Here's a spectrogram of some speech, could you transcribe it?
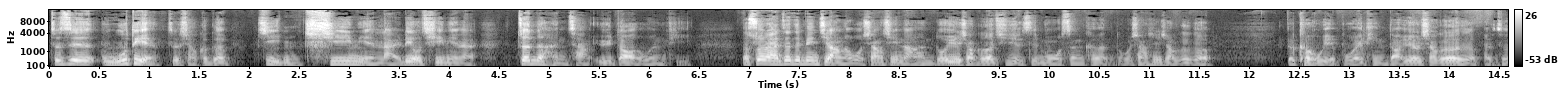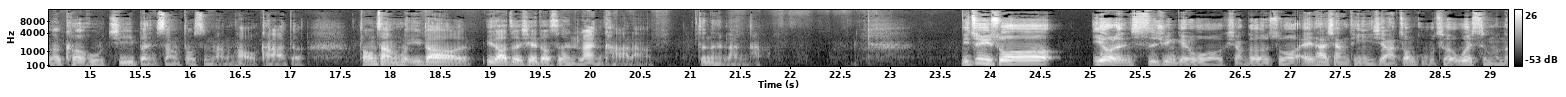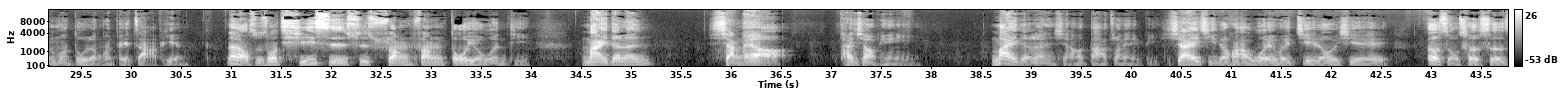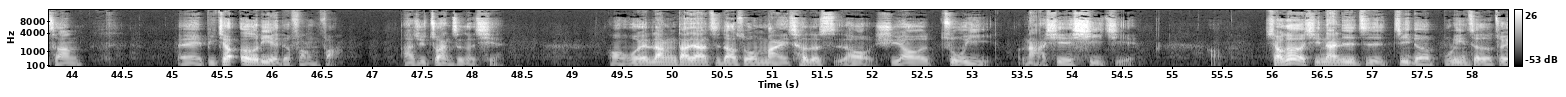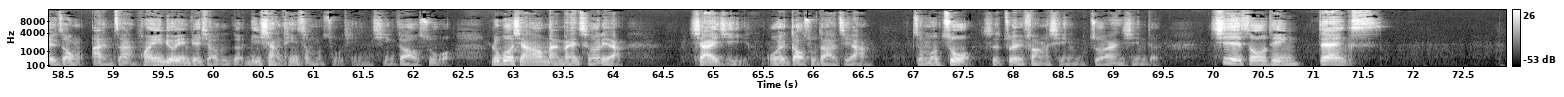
这是五点，这小哥哥近七年来、六七年来真的很常遇到的问题。那虽然在这边讲了，我相信啊，很多因为小哥哥其实也是陌生客很多，我相信小哥哥的客户也不会听到，因为小哥哥本身的客户基本上都是蛮好咖的，通常会遇到遇到这些都是很烂卡啦，真的很烂卡。你至于说。也有人私讯给我小哥哥说：“哎，他想听一下中古车为什么那么多人会被诈骗？”那老实说，其实是双方都有问题。买的人想要贪小便宜，卖的人想要大赚一笔。下一集的话，我也会揭露一些二手车车商，哎，比较恶劣的方法啊，去赚这个钱。哦，我会让大家知道说，买车的时候需要注意哪些细节。好小哥哥型男日志，记得不吝啬的追踪、按赞，欢迎留言给小哥哥。你想听什么主题，请告诉我。如果想要买卖车辆，下一集我会告诉大家怎么做是最放心、最安心的。谢谢收听，Thanks。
